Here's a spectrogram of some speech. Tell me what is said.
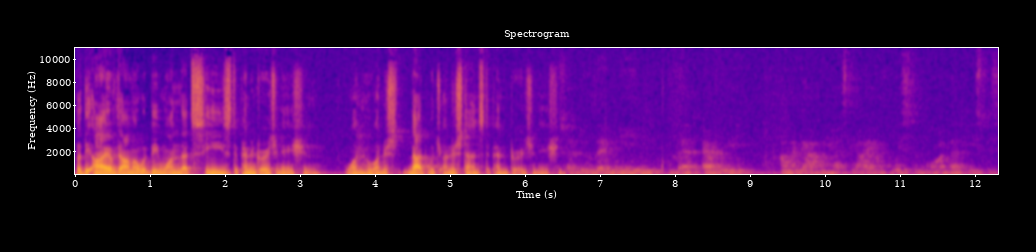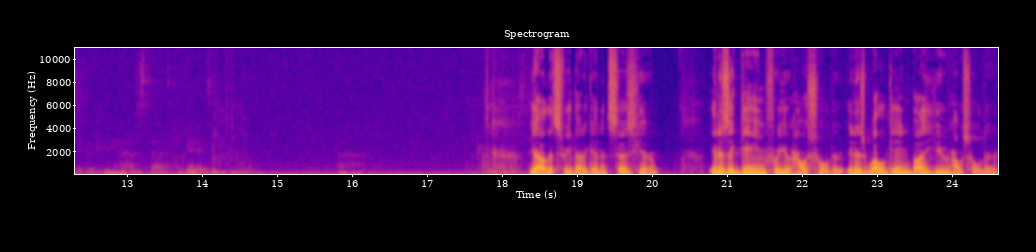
But the eye of Dhamma would be one that sees dependent origination, one who under, that which understands dependent origination. So do they mean that every anagami has the eye of wisdom or that he specifically has that ability to? uh, Yeah, let's read that again. It says here, It is a gain for you, householder. It is well gained by you, householder,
